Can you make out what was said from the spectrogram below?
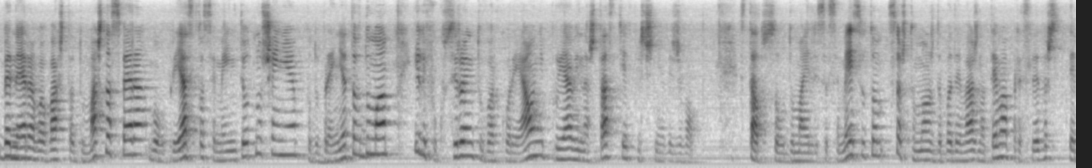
Венера във вашата домашна сфера благоприятства семейните отношения, подобренията в дома или фокусирането върху реални прояви на щастие в личния ви живот. Статуса от дома или със семейството също може да бъде важна тема през следващите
